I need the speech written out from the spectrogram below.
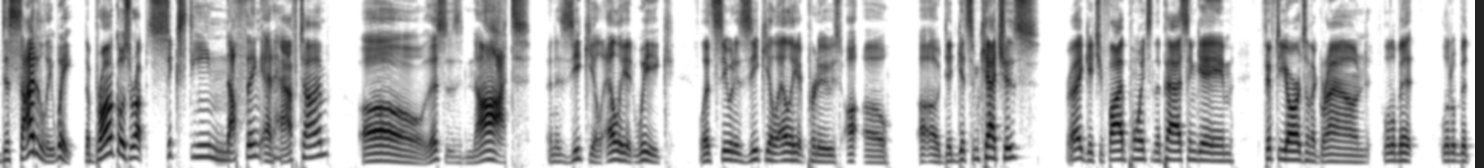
decidedly, wait, the Broncos are up 16 nothing at halftime. Oh, this is not an Ezekiel Elliott week. Let's see what Ezekiel Elliott produced. Uh oh. Uh oh. Did get some catches, right? Get you five points in the passing game, 50 yards on the ground, a little bit, a little bit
